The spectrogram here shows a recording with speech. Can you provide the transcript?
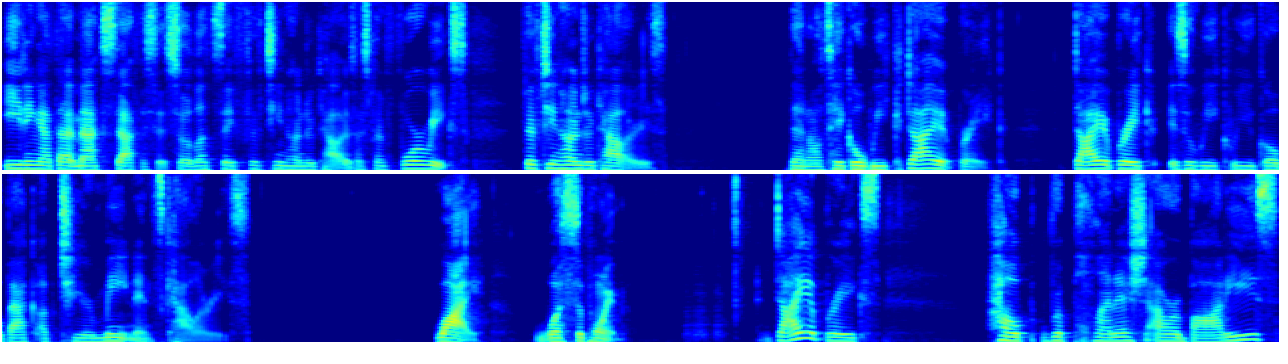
eating at that max deficit. So let's say 1500 calories. I spend four weeks, 1500 calories. Then I'll take a week diet break. Diet break is a week where you go back up to your maintenance calories. Why? What's the point? Diet breaks help replenish our bodies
